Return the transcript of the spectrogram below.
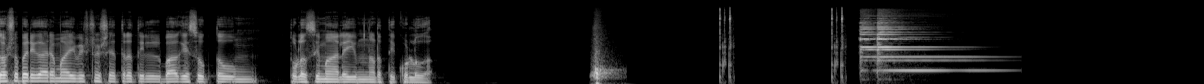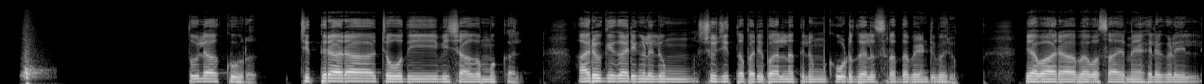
ദോഷപരിഹാരമായി വിഷ്ണു ക്ഷേത്രത്തിൽ ഭാഗ്യസൂക്തവും തുളസിമാലയും നടത്തിക്കൊള്ളുക. തുലാക്കൂറ് ചിത്രാര ചോതി വിശാഖം മുക്കാൽ. ആരോഗ്യകാര്യങ്ങളിലും ശുചിത്വ പരിപാലനത്തിലും കൂടുതൽ ശ്രദ്ധ വേണ്ടിവരും വ്യാപാര വ്യവസായ മേഖലകളിൽ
